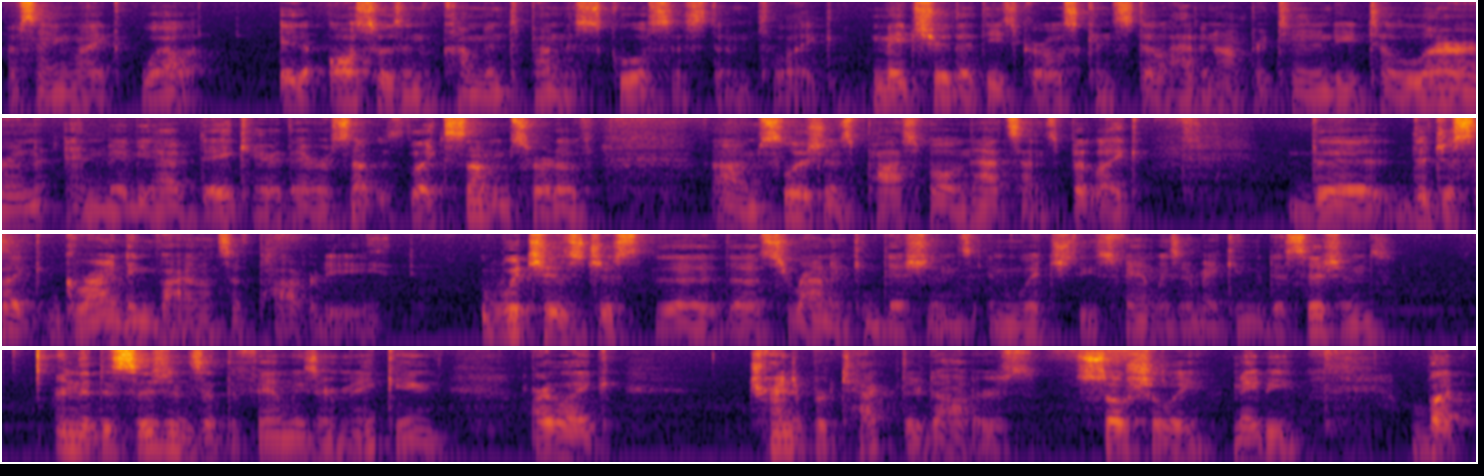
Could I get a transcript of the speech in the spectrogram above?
of saying like well it also is incumbent upon the school system to like make sure that these girls can still have an opportunity to learn and maybe have daycare there or some like some sort of um, solution is possible in that sense. But like the the just like grinding violence of poverty which is just the the surrounding conditions in which these families are making the decisions. And the decisions that the families are making are like trying to protect their daughters socially maybe but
